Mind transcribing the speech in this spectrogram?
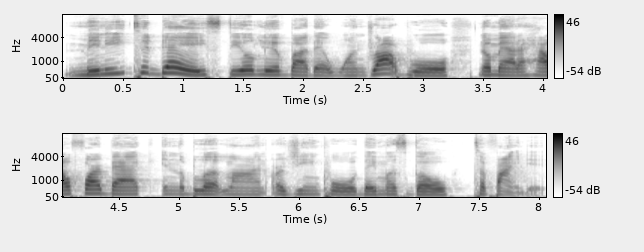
many today still live by that one drop rule, no matter how far back in the bloodline or gene pool they must go to find it.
